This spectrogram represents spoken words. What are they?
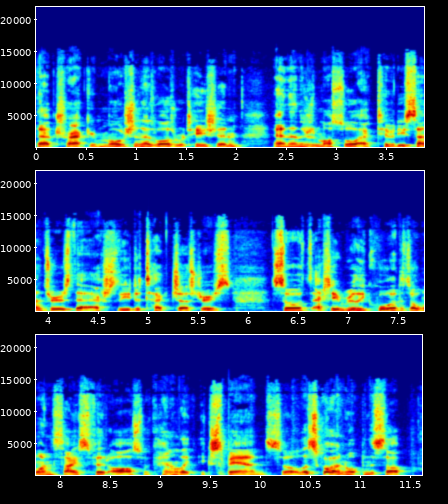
that track your motion as well as rotation. And then there's muscle activity sensors that actually detect gestures. So it's actually really cool, and it's a one size fit all, so it kind of like expands. So let's go ahead and open this up.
